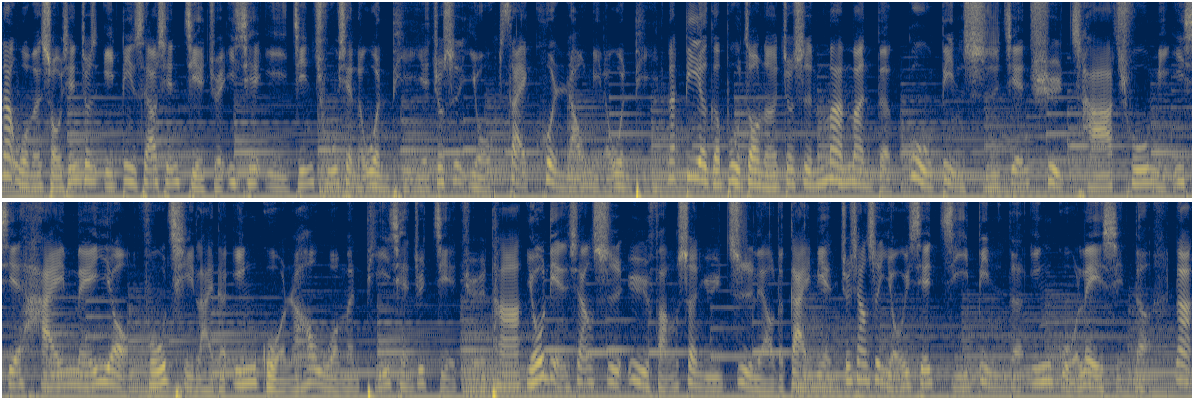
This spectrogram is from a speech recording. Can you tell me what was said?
那我们首先就是一定是要先解决一些已经出现的问题，也就是有在困扰你的问题。那第二个步骤呢，就是慢慢的固定时间去查出你一些还没有浮起来的因果，然后我们提前去解决它，有点像是预防胜于治疗的概念，就像是有一些疾病的因果类型的，那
